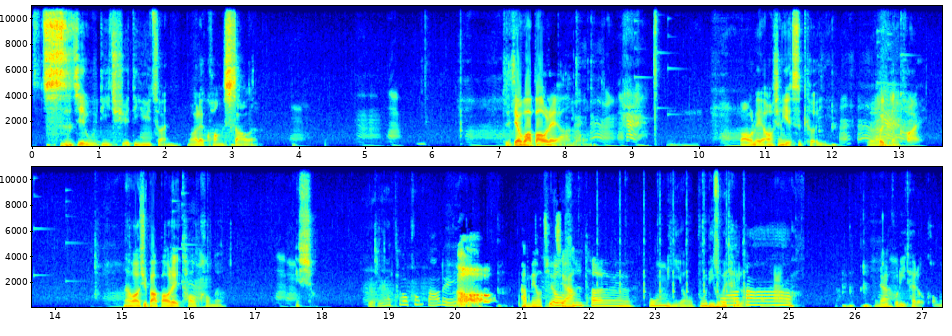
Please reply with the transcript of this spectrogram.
世界无敌缺地狱钻，我要来狂烧了。直接挖堡垒啊！堡垒好像也是可以，会更快。那我要去把堡垒掏空了。哎咻，有人要掏空堡垒，他没有出就家，是他，玻璃哦，玻璃会不会太抓镂空？他！我觉得玻璃太镂空了。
